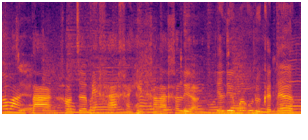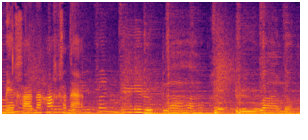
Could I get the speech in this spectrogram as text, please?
ระหว่างทางเขาเจอแม่ค้าขายเห็ดคาราคาเหลืองอย่าลืมมาอุดหนุนกันเด้อแม่ค้าน่าฮักขนาดหรือเปล่าหรือว่าลอง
